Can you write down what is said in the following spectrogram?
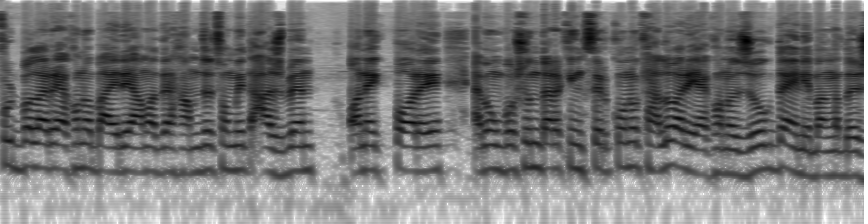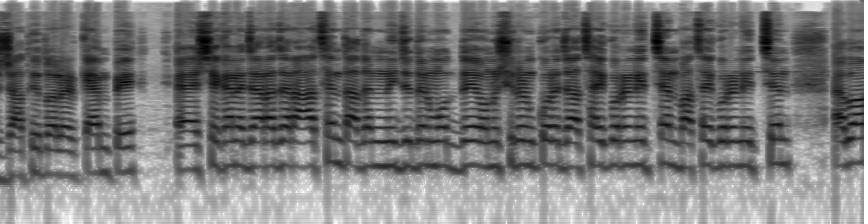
ফুটবলার এখনও বাইরে। আমাদের হামজা সমিত আসবেন। অনেক পরে এবং বসুন্ধরা কিংসের কোনো খেলোয়াড়ই এখনও যোগ দেয়নি বাংলাদেশ জাতীয় দলের ক্যাম্পে। সেখানে যারা যারা আছেন তাদের নিজেদের মধ্যে অনুশীলন করে যাচাই করে নিচ্ছেন বাছাই করে নিচ্ছেন এবং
